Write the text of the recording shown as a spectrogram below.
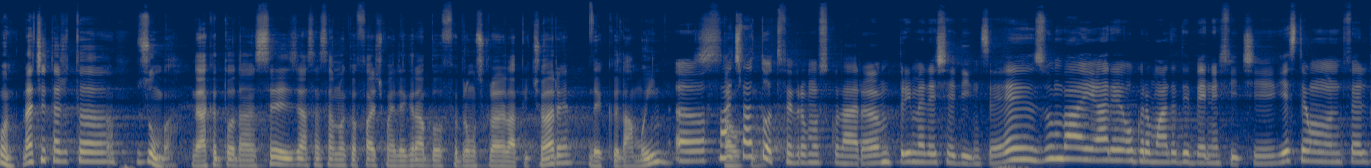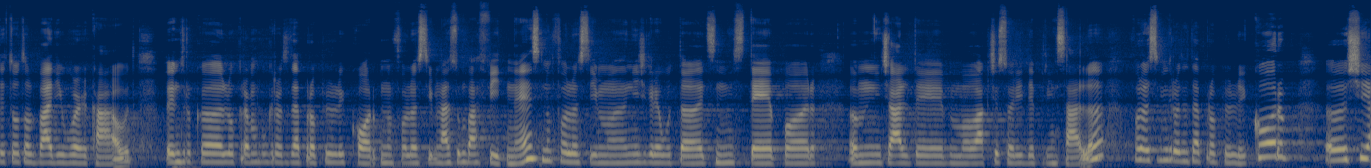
Bun, la ce te ajută Zumba? Dacă tot dansezi, asta înseamnă că faci mai degrabă febră musculară la picioare decât la mâini? Uh, faci la tot febră musculară în primele ședințe. Zumba are o grămadă de beneficii. Este un fel de total body workout, pentru că lucrăm cu greutatea propriului corp, nu folosim la Zumba Fitness, nu folosim uh, nici greutăți, nici stepper, um, nici alte um, accesorii de prin sală folosim greutatea propriului corp uh, și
